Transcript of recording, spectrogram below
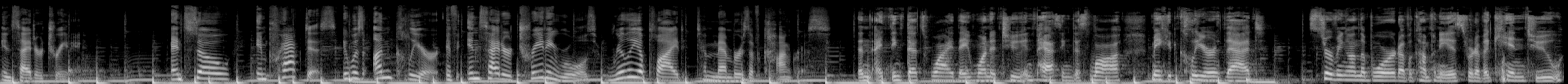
insider trading. And so, in practice, it was unclear if insider trading rules really applied to members of Congress. And I think that's why they wanted to, in passing this law, make it clear that serving on the board of a company is sort of akin to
